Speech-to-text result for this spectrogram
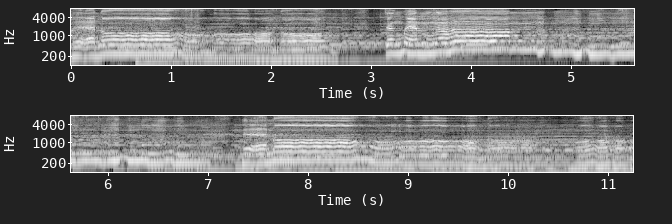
แท่นอนองจังแม่นงามแท่นอนอง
